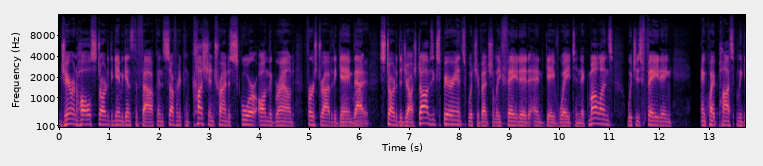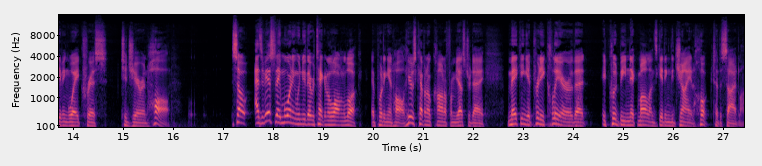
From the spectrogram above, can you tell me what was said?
Jaren Hall started the game against the Falcons, suffered a concussion trying to score on the ground first drive of the game. That started the Josh Dobbs experience, which eventually faded and gave way to Nick Mullens, which is fading and quite possibly giving way, Chris, to Jaren Hall. So, as of yesterday morning, we knew they were taking a long look at putting in Hall. Here's Kevin O'Connell from yesterday making it pretty clear that it could be Nick Mullens getting the giant hook to the sideline?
